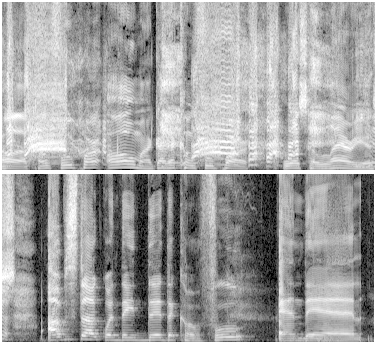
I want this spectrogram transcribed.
Oh, the kung fu part. Oh my god, that kung fu part was hilarious. I'm stuck when they did the kung fu, and then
